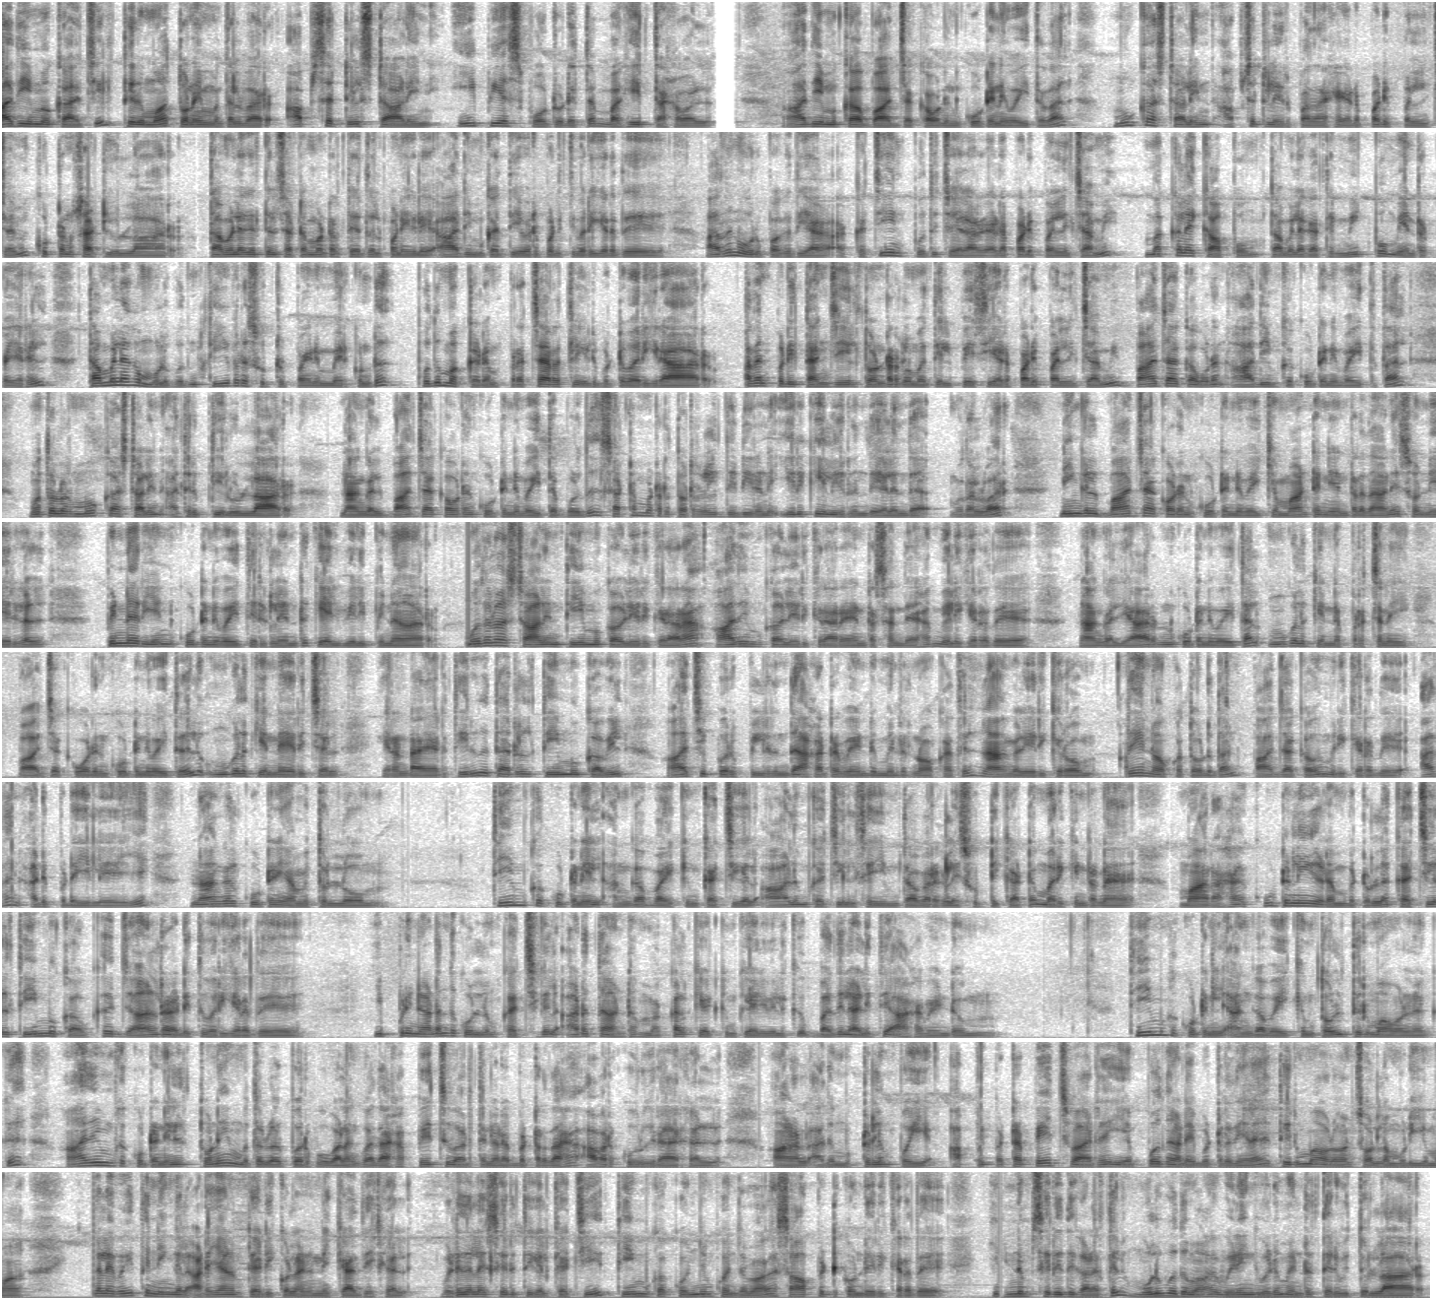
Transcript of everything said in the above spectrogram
அதிமுக ஆட்சியில் திருமா துணை முதல்வர் அப்செட்டில் ஸ்டாலின் இபிஎஸ் போட்டுடைத்த பகீர் தகவல். அதிமுக பாஜகவுடன் கூட்டணி வைத்ததால் மு ஸ்டாலின் அப்செட்டில் இருப்பதாக எடப்பாடி பழனிசாமி குற்றம் சாட்டியுள்ளார். தமிழகத்தில் சட்டமன்ற தேர்தல் பணிகளை அதிமுக தீவிரப்படுத்தி வருகிறது. அதன் ஒரு பகுதியாக அக்கட்சியின் பொதுச் செயலாளர் எடப்பாடி பழனிசாமி மக்களை காப்போம் தமிழகத்தை மீட்போம் என்ற பெயரில் தமிழகம் முழுவதும் தீவிர சுற்றுப்பயணம் மேற்கொண்டு பொதுமக்களிடம் பிரச்சாரத்தில் ஈடுபட்டு வருகிறார். அதன்படி தஞ்சையில் தொண்டர்கள் மத்தியில் பேசிய எடப்பாடி பழனிசாமி பாஜகவுடன் அதிமுக கூட்டணி வைத்ததால் முதல்வர் மு ஸ்டாலின் அதிருப்தியில் உள்ளார். நாங்கள் பாஜகவுடன் கூட்டணி வைத்தபோது சட்டமன்ற தொடரில் திடீரென இருக்கையில் இருந்து எழுந்த முதல்வர் நீங்கள் பாஜகவுடன் கூட்டணி வைக்க மாட்டேன் என்றுதானே சொன்னீர்கள். பின்னர் ஏன் கூட்டணி வைத்தீர்கள் என்று கேள்வி எழுப்பினார். முதல்வர் ஸ்டாலின் திமுகவில் இருக்கிறாரா? அதிமுகவில் இருக்கிறாரா என்ற சந்தேகம் எழுகிறது. நாங்கள் யாருடன் கூட்டணி வைத்தால் உங்களுக்கு என்ன பிரச்சனை? பாஜகவுடன் கூட்டணி வைத்ததில் உங்களுக்கு என்ன எரிச்சல்? இரண்டாயிரத்தி இருபத்தாறில் திமுகவில் ஆட்சி பொறுப்பில் இருந்து அகற்ற வேண்டும் என்ற நோக்கத்தில் நாங்கள் இருக்கிறோம். அதே நோக்கத்தோடு தான் பாஜகவும் இருக்கிறது. அதன் அடிப்படையிலேயே நாங்கள் கூட்டணி அமைத்துள்ளோம். திமுக கூட்டணியில் அங்கம் வகிக்கும் கட்சிகள் ஆளும் கட்சியில் செய்யும் தவறுகளை சுட்டிக்காட்ட மறுக்கின்றன. மாறாக கூட்டணியில் இடம்பெற்றுள்ள கட்சிகள் திமுகவுக்கு ஜாலர் அடித்து வருகிறது. இப்படி நடந்து கொள்ளும் கட்சிகள் அடுத்த ஆண்டு மக்கள் கேட்கும் கேள்விகளுக்கு பதில் அளித்தே ஆக வேண்டும். திமுக கூட்டணியில் அங்க வகிக்கும் தொல் திருமாவளவனுக்கு அதிமுக கூட்டணியில் துணை முதல்வர் பொறுப்பு வழங்குவதாக பேச்சுவார்த்தை நடைபெற்றதாக அவர் கூறுகிறார்கள். ஆனால் அது முற்றிலும் பொய். அப்படிப்பட்ட பேச்சுவார்த்தை எப்போது நடைபெற்றது என திருமாவளவன் சொல்ல முடியுமா? இதை வைத்து நீங்கள் அடையாளம் தேடிக்கொள்ள நினைக்காதீர்கள். விடுதலை சிறுத்தைகள் கட்சியை திமுக கொஞ்சம் கொஞ்சமாக சாப்பிட்டு கொண்டிருக்கிறது. இன்னும் சிறிது காலத்தில் முழுவதுமாக விளங்கிவிடும் என்று தெரிவித்துள்ளார்.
